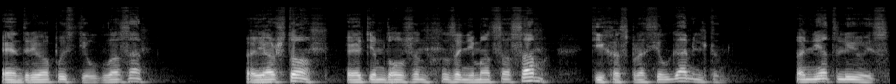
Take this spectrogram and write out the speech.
Эндрю опустил глаза. «А «Я что, этим должен заниматься сам?» — тихо спросил Гамильтон. «Нет, Льюис.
